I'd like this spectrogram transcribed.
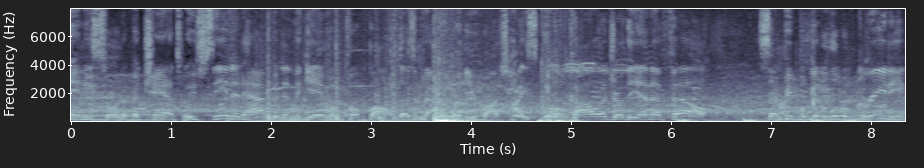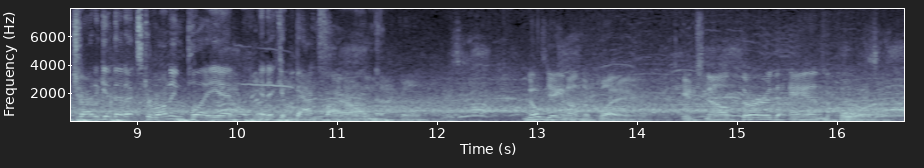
any sort of a chance. We've seen it happen in the game of football. Doesn't matter whether you watch high school, college, or the NFL. Some people get a little greedy, try to get that extra running play in, and it can backfire on them. No gain on the play. It's now third and four.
